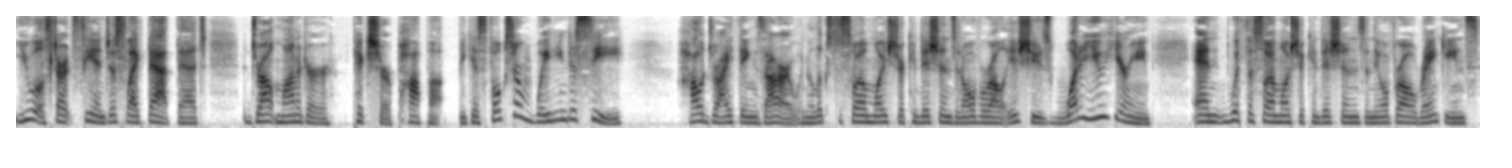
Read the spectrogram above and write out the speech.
you will start seeing just like that, that drought monitor picture pop up because folks are waiting to see how dry things are when it looks to soil moisture conditions and overall issues. What are you hearing? And with the soil moisture conditions and the overall rankings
